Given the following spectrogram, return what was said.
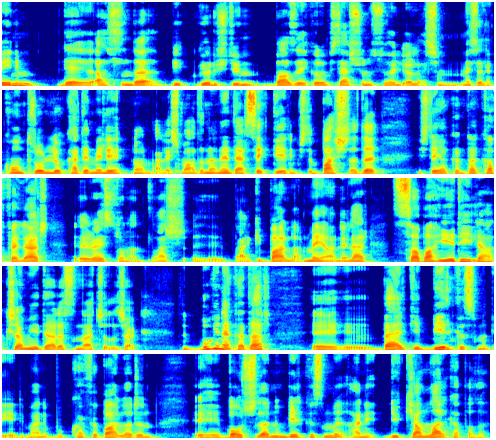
benim de aslında bir görüştüğüm bazı ekonomistler şunu söylüyorlar. Şimdi mesela kontrollü kademeli normalleşme adına ne dersek diyelim işte başladı. İşte yakında kafeler, e, restoranlar, e, belki barlar, meyhaneler sabah 7 ile akşam 7 arasında açılacak. Bugüne kadar e, belki bir kısmı diyelim hani bu kafe barların borçlarının bir kısmı hani dükkanlar kapalı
